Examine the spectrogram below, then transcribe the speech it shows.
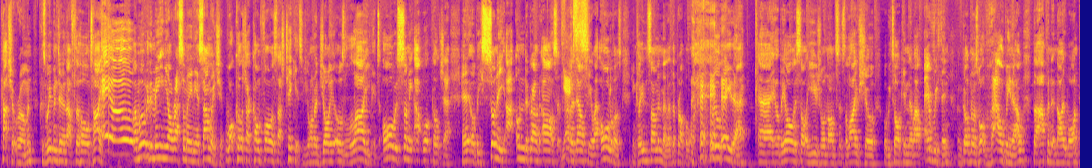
Catch up, Roman, because we've been doing that for the whole time. Heyo! And we'll be the meeting your WrestleMania sandwich. WhatCulture.com forward slash tickets if you want to join us live. It's always sunny at What Culture, and it'll be sunny at Underground Arts at Yes. Philadelphia, where all of us, including Simon Miller, the proper one, will be there. Uh, it'll be all this sort of usual nonsense. The live show, we'll be talking about everything, and God knows what that'll be now that happened at night one,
